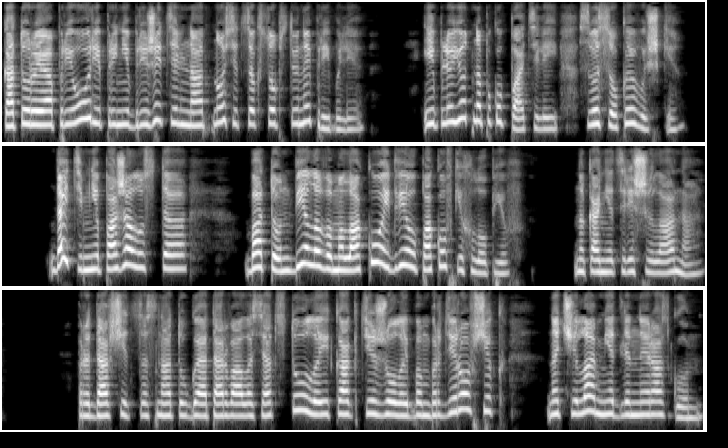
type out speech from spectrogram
которая априори пренебрежительно относится к собственной прибыли и плюет на покупателей с высокой вышки. «Дайте мне, пожалуйста, батон белого, молоко и две упаковки хлопьев», — наконец решила она. Продавщица с натугой оторвалась от стула и, как тяжелый бомбардировщик, начала медленный разгон.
